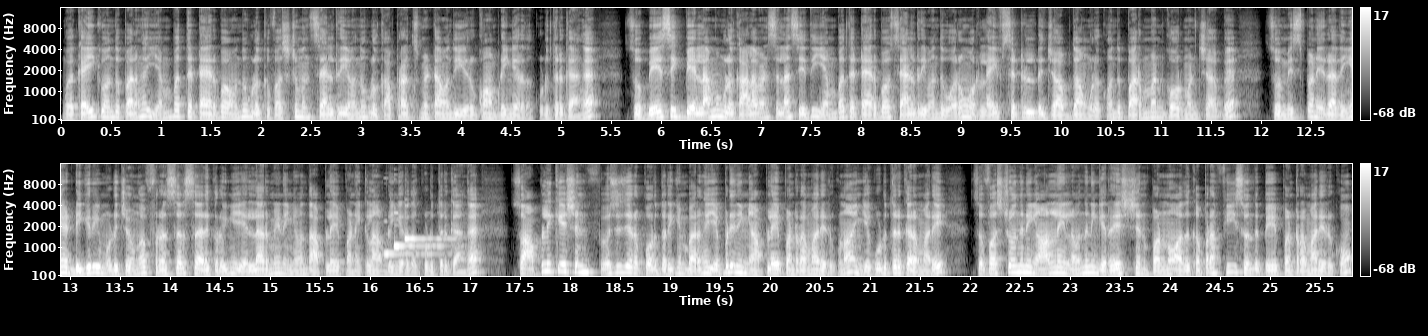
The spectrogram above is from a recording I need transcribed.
உங்கள் கைக்கு வந்து பாருங்கள் எண்பத்தெட்டாயிரரூபா வந்து உங்களுக்கு ஃபர்ஸ்ட் மந்த் சேலரியை வந்து உங்களுக்கு அப்ராக்சிமேட்டாக வந்து இருக்கும் அப்படிங்கிறத கொடுத்துருக்காங்க ஸோ பேசிக் பே இல்லாமல் உங்களுக்கு அலவன்ஸ் எல்லாம் சேர்த்து எண்பத்தெட்டாயிரரூபா சேலரி வந்து வரும். ஒரு லைஃப் செட்டில்டு ஜாப் தான் உங்களுக்கு வந்து permanent government job. So miss பண்ணிடாதீங்க டிகிரி முடித்தவங்க ஃப்ரெஷர்ஸாக இருக்கிறவங்க எல்லாருமே நீங்கள் வந்து அப்ளை பண்ணிக்கலாம் அப்படிங்கிறத கொடுத்துருக்காங்க ஸோ அப்ளிகேஷன் ப்ரொசீஜரை பொறுத்த வரைக்கும் பாருங்கள் எப்படி நீங்கள் அப்ளை பண்ணுற மாதிரி இருக்கணும் இங்கே கொடுத்துருக்கிற மாதிரி ஸோ ஃபஸ்ட்டு வந்து நீங்கள் ஆன்லைனில் வந்து நீங்கள் ரெஜிஸ்ட்ரேஷன் பண்ணணும். அதுக்கப்புறம் ஃபீஸ் வந்து பே பண்ணுற மாதிரி இருக்கும்.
